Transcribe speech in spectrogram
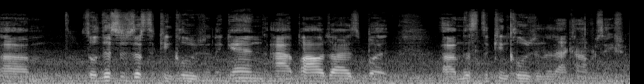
Um, so this is just the conclusion. Again, I apologize, but um, this is the conclusion of that conversation.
